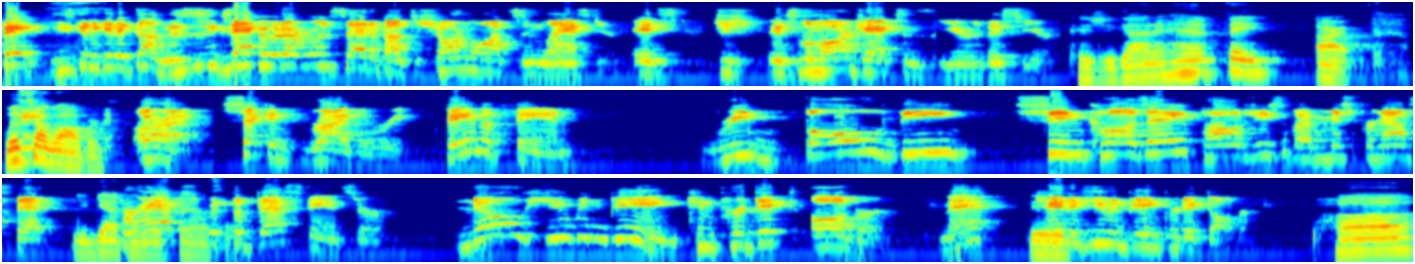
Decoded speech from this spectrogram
faith. He's going to get it done. This is exactly what everyone said about Deshaun Watson last year. It's just it's Lamar Jackson's year this year. Because you gotta have faith. All right, let's talk Auburn. All right, second rivalry. Bama fan Ribaldi Sin Cause. Apologies if I mispronounced that. You definitely Perhaps with that. the best answer. No human being can predict Auburn. Matt, Dude. Can a human being predict Auburn?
